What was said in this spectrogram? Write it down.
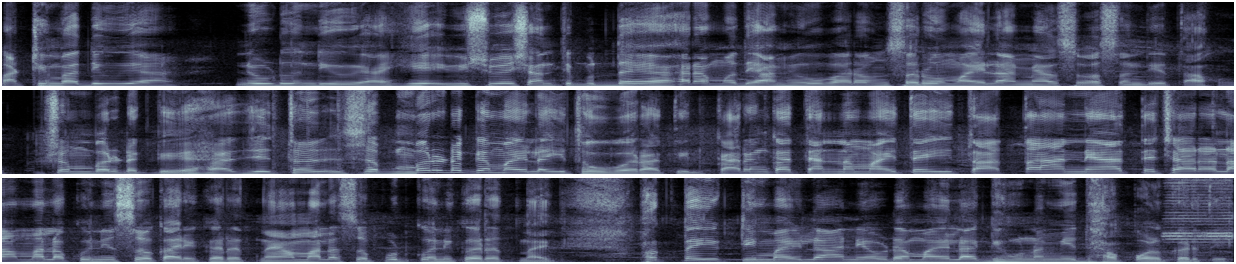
पाठिंबा देऊया. निवडून देऊया. हे विश्वशांती बुद्ध विहारामध्ये आम्ही उभा राहून सर्व महिला आम्ही आश्वासन देत आहोत. शंभर टक्के. ह्या जिथं शंभर टक्के महिला इथं उभं राहतील. कारण का त्यांना माहीत आहे इथं आता अन्याय अत्याचाराला आम्हाला कोणी सहकार्य करत नाही. आम्हाला सपोर्ट कोणी करत नाहीत. फक्त एकटी महिला आणि एवढ्या महिला घेऊन आम्ही धावपळ करते.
